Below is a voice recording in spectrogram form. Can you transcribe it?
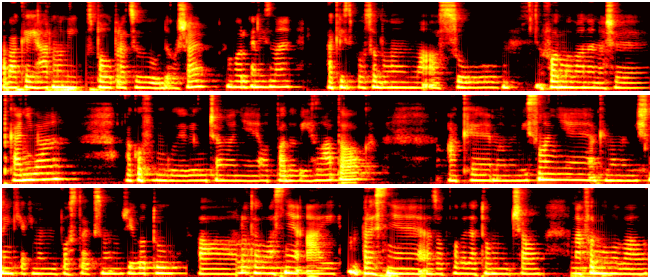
a v akej harmonii spolupracujú duše v organizme, akým spôsobom sú formované naše tkanivá, ako funguje vylúčovanie odpadových látok, aké máme myslenie, aké máme myšlienky, aký máme postoj k svojmu životu. No to vlastne aj presne zodpoveda tomu, čo naformuloval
